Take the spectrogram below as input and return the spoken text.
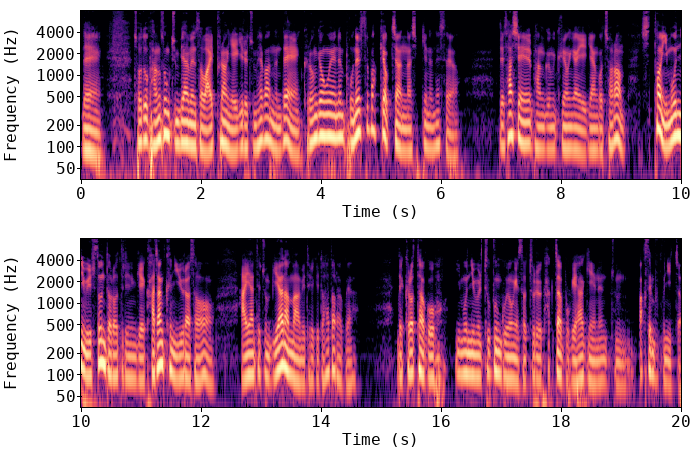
네. 저도 방송 준비하면서 와이프랑 얘기를 좀 해봤는데 그런 경우에는 보낼 수밖에 없지 않나 싶기는 했어요. 근데 사실 방금 규영이가 얘기한 것처럼 시터 이모님 일손 덜어드리는 게 가장 큰 이유라서 아이한테 좀 미안한 마음이 들기도 하더라고요. 근데 그렇다고 이모님을 두 분 고용해서 둘을 각자 보게 하기에는 좀 빡센 부분이 있죠.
